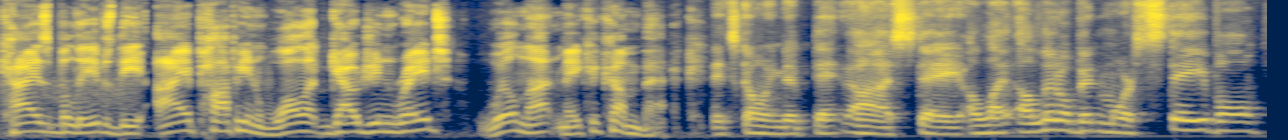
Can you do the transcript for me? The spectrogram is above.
Keyes believes the eye-popping wallet gouging rates will not make a comeback. It's going to uh, stay a, a little bit more stable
